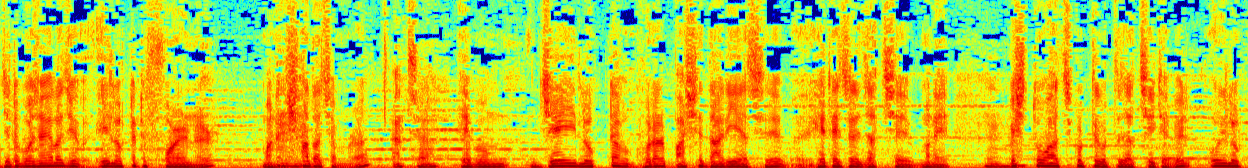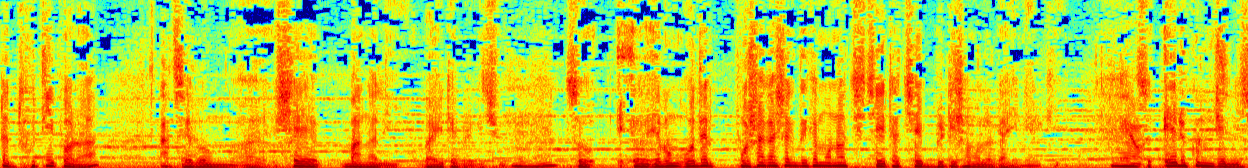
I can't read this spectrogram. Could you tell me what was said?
যেটা বোঝা গেল যে এই লোকটা একটা ফরেনার মানে সাদা চামড়া। আচ্ছা। এবং যেই লোকটা ঘোড়ার পাশে দাঁড়িয়ে আছে হেঁটে হেঁটে যাচ্ছে মানে বেশ তোয়াজ করতে করতে যাচ্ছে এই টাইপের ওই লোকটা ধুতি পরা আচ্ছা। এবং সে বাঙালি বা এই টাইপের কিছু। সো এবং ওদের পোশাক আশাক দেখে মনে হচ্ছে যে এটা হচ্ছে ব্রিটিশ আমলের কাহিনী আর কি। এরকম জিনিস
